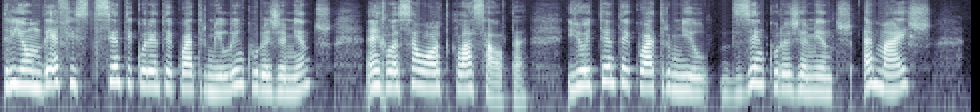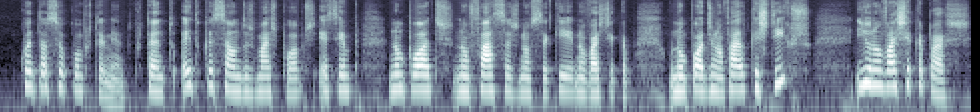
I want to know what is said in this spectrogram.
teria um déficit de 144 mil encorajamentos em relação ao de classe alta e 84 mil desencorajamentos a mais quanto ao seu comportamento. Portanto, a educação dos mais pobres é sempre não podes, não faças, não sei quê, não vais ser capaz, não podes, não fazes castigos e o não vais ser capaz.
